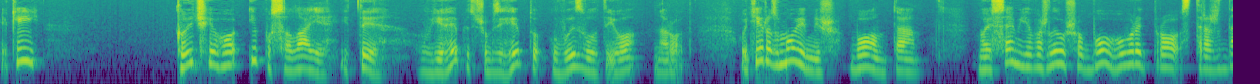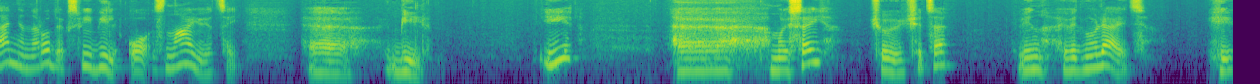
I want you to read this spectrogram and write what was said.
який кличе його і посилає йти в Єгипет, щоб з Єгипту визволити його народ. У тій розмові між Богом та Моїсеєм є важливо, що Бог говорить про страждання народу як свій біль. О, знаю я цей е, біль. І е, Мойсей, чуючи це, він відмовляється. І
